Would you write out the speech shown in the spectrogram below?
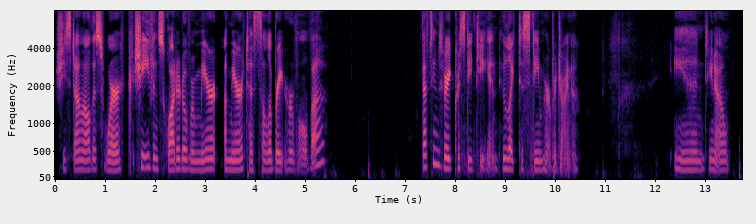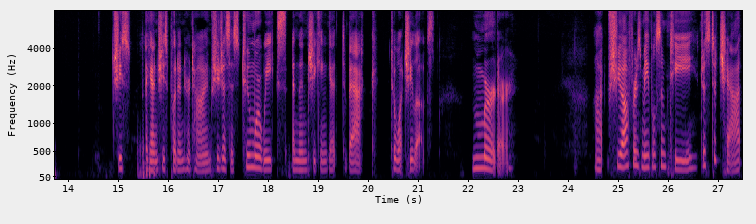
she's done all this work she even squatted over mirror a mirror to celebrate her vulva that seems very chrissy teigen who liked to steam her vagina and you know she's again she's put in her time she just has two more weeks and then she can get to back to what she loves murder uh, she offers Mabel some tea just to chat,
